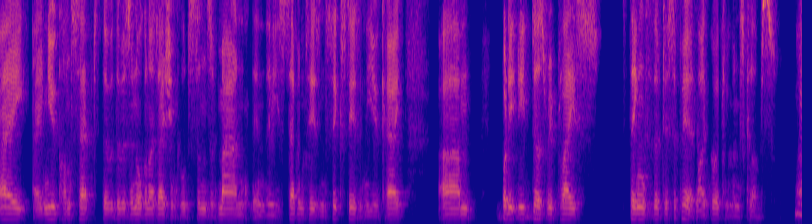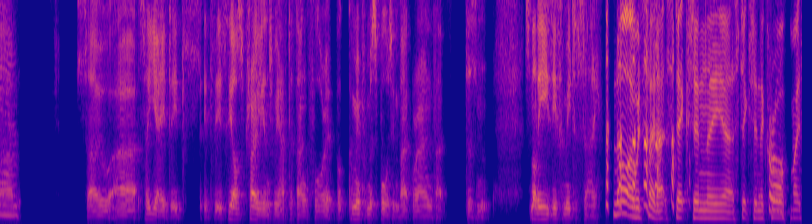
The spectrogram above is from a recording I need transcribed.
a, a new concept. There, there was an organization called Sons of Man in the 70s and 60s in the UK. Um, but it, it does replace things that have disappeared, like working men's clubs. Yeah. Um, so, uh, so yeah, it, it's it's it's the Australians we have to thank for it. But coming from a sporting background, that doesn't. It's not easy for me to say. no, I would say that sticks in the uh, sticks in the craw quite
